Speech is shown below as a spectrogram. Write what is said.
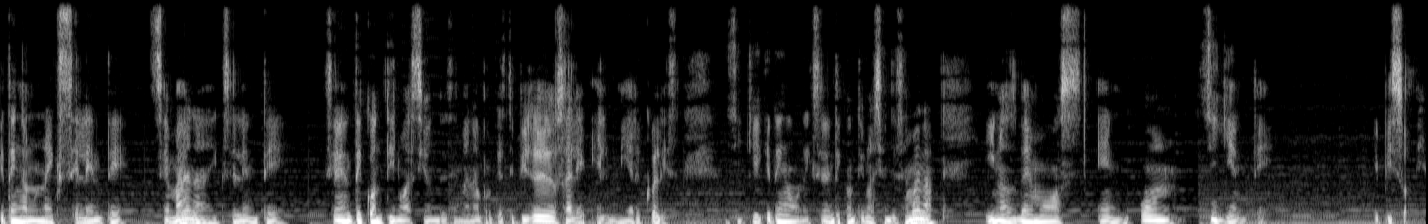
que tengan una excelente semana, excelente, excelente continuación de semana, porque este episodio sale el miércoles. Así que que tengan una excelente continuación de semana y nos vemos en un siguiente episodio.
